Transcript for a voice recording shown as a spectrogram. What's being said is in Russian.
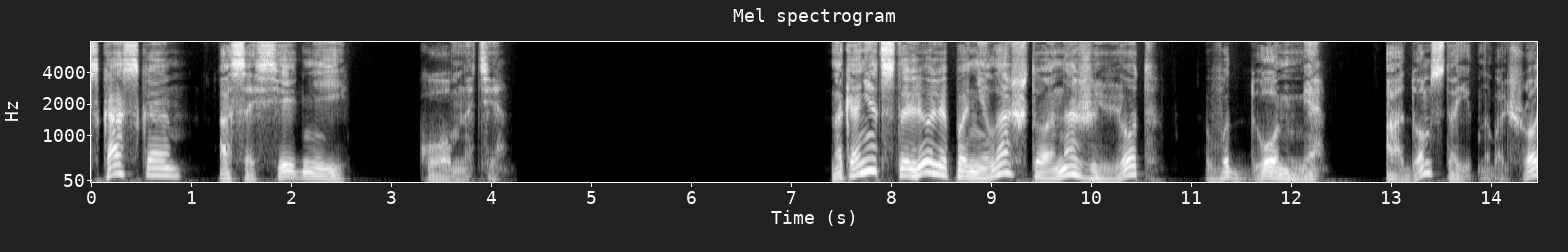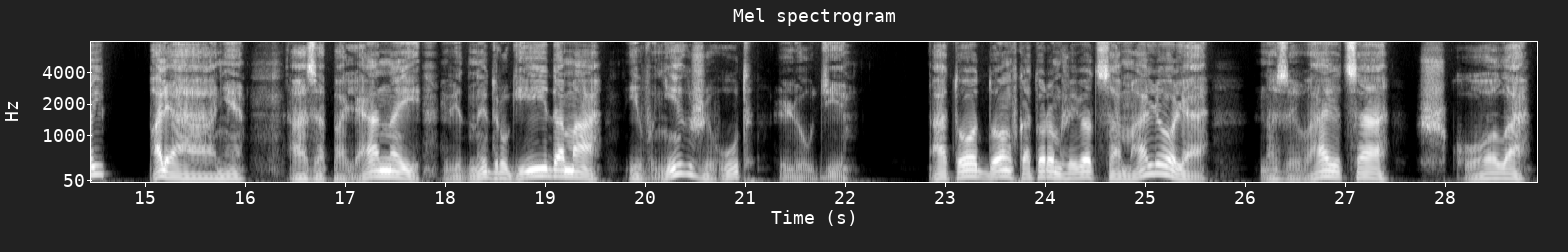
Сказка о соседней комнате. Наконец-то Лёля поняла, что она живет в доме, а дом стоит на большой поляне, а за поляной видны другие дома, и в них живут люди. А тот дом, в котором живет сама Лёля, называется школа.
